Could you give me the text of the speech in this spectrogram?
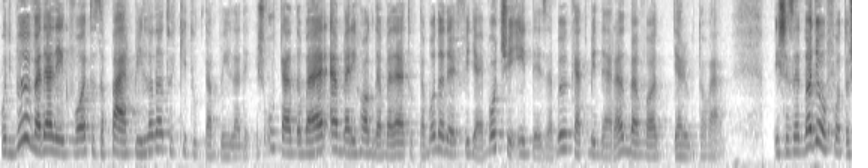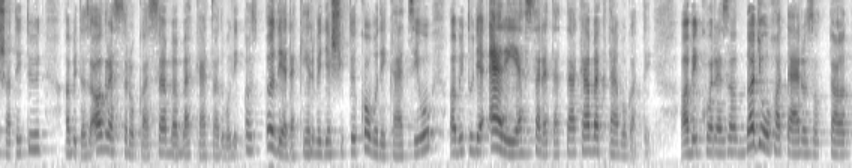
hogy bőven elég volt az a pár pillanat, hogy ki tudtam billani. És utána már emberi hangnemben el tudtam mondani, hogy figyelj, bocsi, intézem őket, minden rendben van, gyerünk tovább. És ez egy nagyon fontos attitűd, amit az agresszorokkal szemben meg kell tanulni. Az önérdekérvényesítő kommunikáció, amit ugye erélyes szeretettel kell megtámogatni. Amikor ez a nagyon határozottan,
